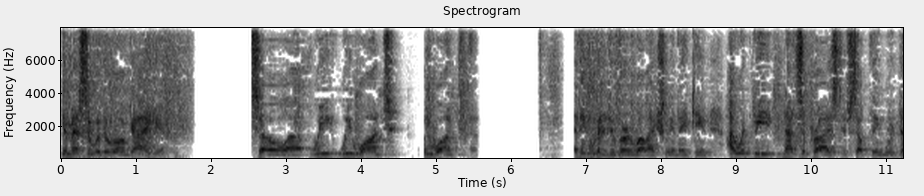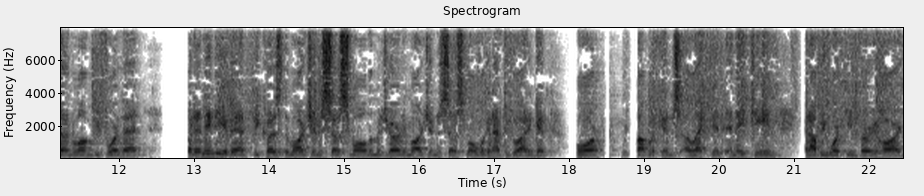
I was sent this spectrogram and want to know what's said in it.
You're messing with the wrong guy here. So uh, we we want we want. Uh, I think we're going to do very well actually in 18. I would be not surprised if something were done long before that. But in any event, because the margin is so small, the majority margin is so small, we're going to have to go out and get more Republicans elected in 18, and I'll be working very hard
